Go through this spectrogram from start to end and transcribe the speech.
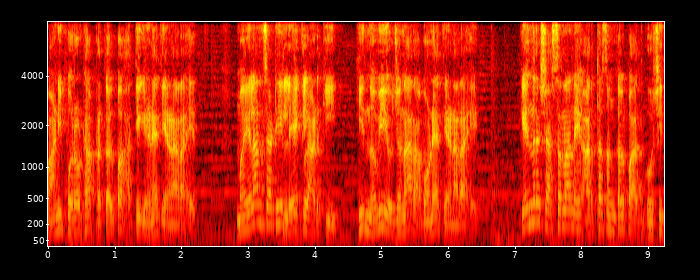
पाणी पुरवठा प्रकल्प हाती घेण्यात येणार आहेत. महिलांसाठी लेक लाडकी ही नवी योजना राबवण्यात येणार आहे. केंद्र शासनाने अर्थसंकल्पात घोषित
